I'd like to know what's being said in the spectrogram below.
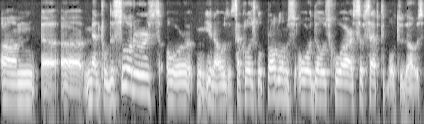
um, uh, uh, mental disorders or you know psychological problems or those who are susceptible to those.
